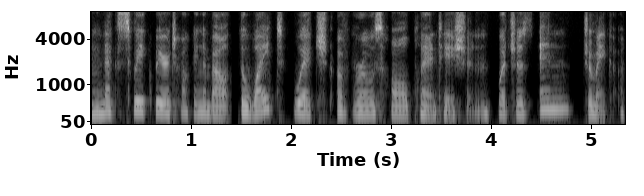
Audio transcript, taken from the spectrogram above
Next week, we are talking about the White Witch of Rose Hall Plantation, which is in Jamaica.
